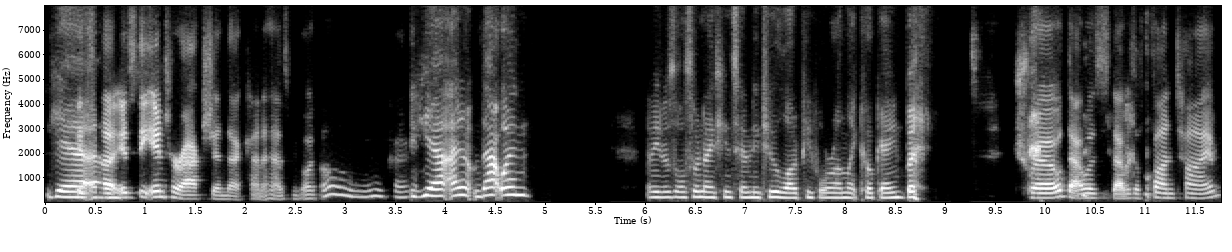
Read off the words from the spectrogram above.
Yeah. It's, the, um, it's the interaction that kind of has me going, oh, okay. Yeah, I don't that one. I mean, it was also 1972. A lot of people were on like cocaine, but true. That was that was a fun time.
